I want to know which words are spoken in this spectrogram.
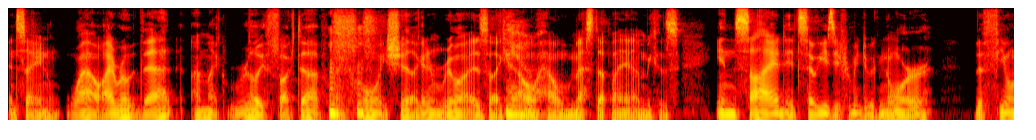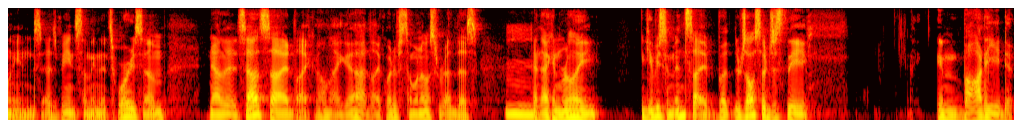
and saying, wow, I wrote that. I'm like really fucked up. Like, holy shit. Like, I didn't realize like how, Yeah. how messed up I am because inside it's so easy for me to ignore the feelings as being something that's worrisome. Now that it's outside, like, oh my God, like, what if someone else read this? Mm. And that can really give you some insight. But there's also just the embodied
